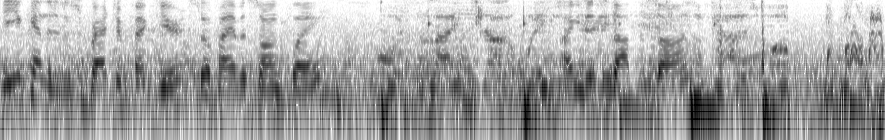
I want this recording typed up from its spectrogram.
Yeah, you can. There's a scratch effect here. So if I have a song playing, I can just stop the song.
